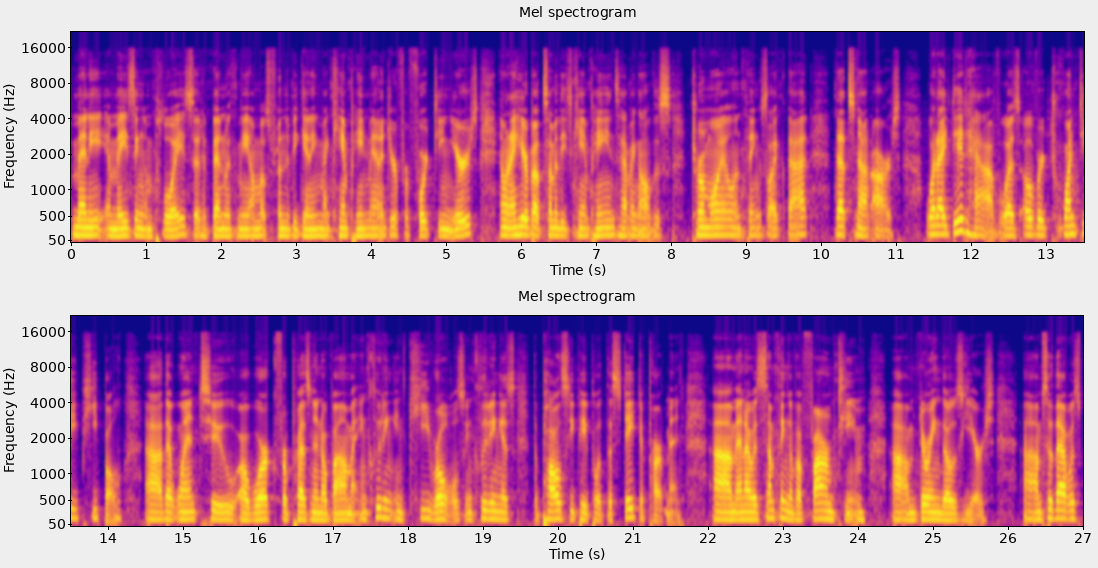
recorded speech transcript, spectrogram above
many amazing employees that have been with me almost from the beginning. My campaign manager for 14 years. And when I hear about some of these campaigns having all this turmoil and things like that, that's not ours. What I did have was over 20 people uh, that went to uh, work for President Obama, including in key roles, including as the policy people at the State Department. Um, and I was something of a farm team um, during those years. Um, so that was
